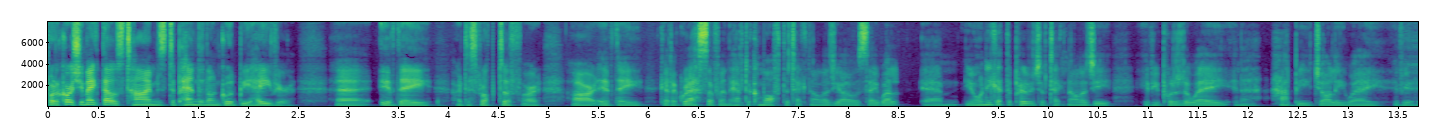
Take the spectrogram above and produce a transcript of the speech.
But of course, you make those times dependent on good behaviour. Uh, if they are disruptive or, or if they get aggressive when they have to come off the technology, I always say, well, um, you only get the privilege of technology if you put it away in a happy, jolly way. If you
